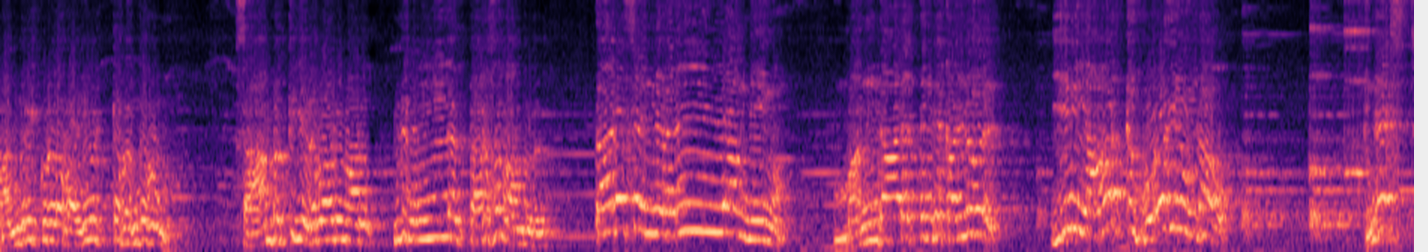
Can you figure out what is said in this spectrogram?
മന്ത്രിക്കുള്ള വഴിവിട്ട ബന്ധവും സാമ്പത്തിക ഇടപാടുമാണ് ഇതിനെല്ലാം തടസ്സമാകുന്നത്. തടസ്സങ്ങളെല്ലാം നീങ്ങും. മന്ദാരത്തിന്റെ കണ്ണുകൾ ഇനി ആർക്ക് പുറകിലുണ്ടാവും? നെക്സ്റ്റ്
